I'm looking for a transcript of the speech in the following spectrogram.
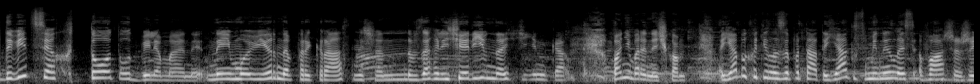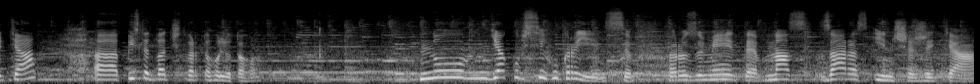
дивіться, хто тут біля мене. Неймовірно прекрасніша, взагалі чарівна жінка. Пані Мариночко, я би хотіла запитати, як змінилось ваше життя е, після 24 лютого? Ну, як у всіх українців, розумієте, в нас зараз інше життя.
